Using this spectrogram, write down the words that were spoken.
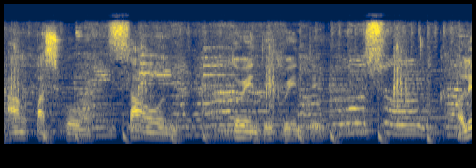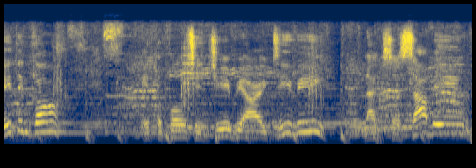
ang Pasko taon 2020. Ulitin ko, ito po si GBR TV nagsasabing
